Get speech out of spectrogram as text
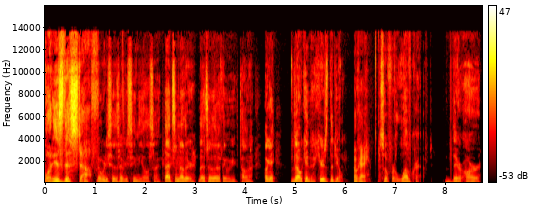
what is this stuff? Nobody says, "Have you seen the yellow sign?" That's another. That's another thing we can talk about. Okay. No. Okay. Here's the deal. Okay. So for Lovecraft, there are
